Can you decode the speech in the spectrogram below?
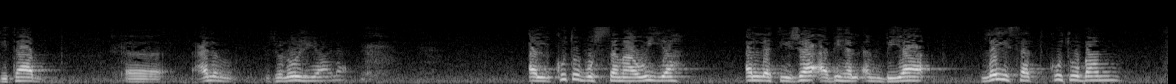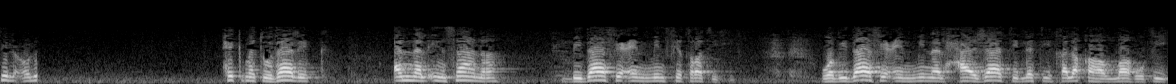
كتاب آه، علم جيولوجيا لا. الكتب السماوية التي جاء بها الأنبياء ليست كتبا في العلوم. حكمة ذلك أن الإنسان بدافع من فطرته وبدافع من الحاجات التي خلقها الله فيه.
